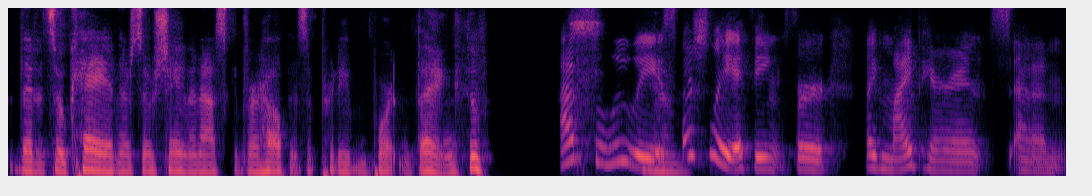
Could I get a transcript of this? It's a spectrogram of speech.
that it's okay and there's no shame in asking for help is a pretty important thing. Absolutely. Yeah. Especially, I think, for like my parents, um,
